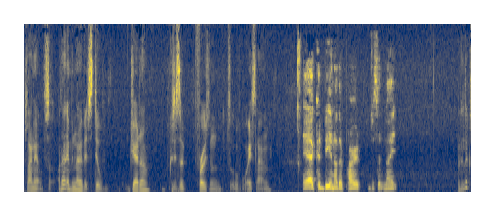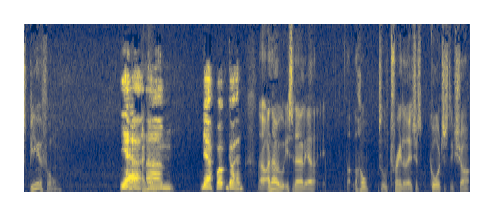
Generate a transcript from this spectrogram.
planet. Of, I don't even know if it's still Jedha because it's a frozen sort of wasteland. Yeah, it could be another part just at night. But it looks beautiful. Yeah. Um, yeah. Well, go ahead. Oh, I know what you said earlier. the- The whole sort of trailer is just gorgeously shot.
